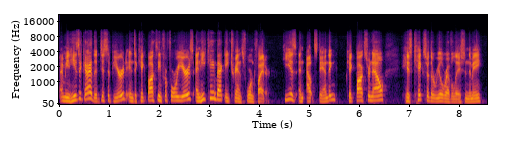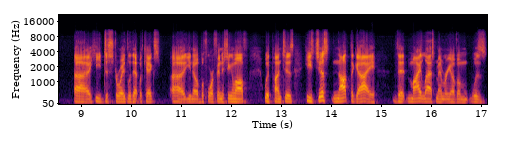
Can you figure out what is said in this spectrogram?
I mean, he's a guy that disappeared into kickboxing for four years and he came back a transformed fighter. He is an outstanding kickboxer now. His kicks are the real revelation to me. Uh, he destroyed Ledet with kicks, uh, you know, before finishing him off with punches. He's just not the guy that my last memory of him was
